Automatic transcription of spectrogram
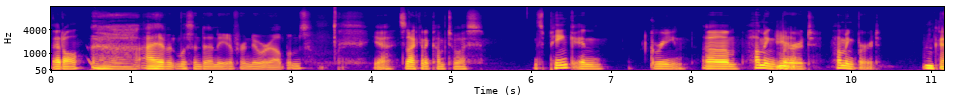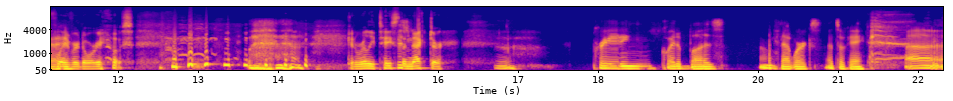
At all? I haven't listened to any of her newer albums. Yeah, it's not going to come to us. It's pink and green. Um, hummingbird, hummingbird Okay. flavored Oreos. Can really taste the nectar. Uh, creating quite a buzz. I don't know if that works. That's okay. Uh,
